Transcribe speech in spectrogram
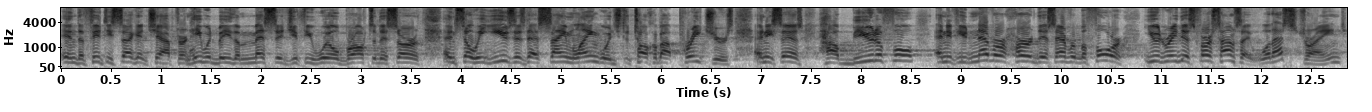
in the 52nd chapter and he would be the message, if you will, brought to this earth. And so he uses that same language to talk about preachers. And he says, How beautiful, and if you'd never heard heard this ever before, you would read this first time and say, Well, that's strange.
